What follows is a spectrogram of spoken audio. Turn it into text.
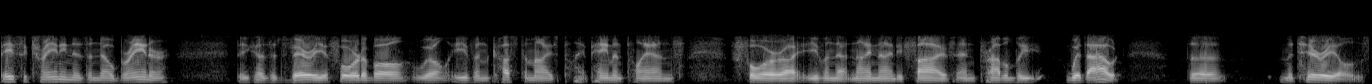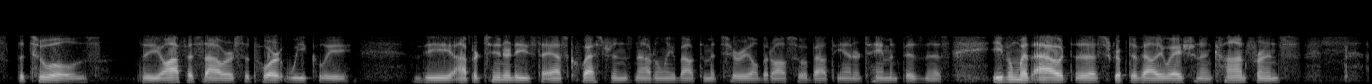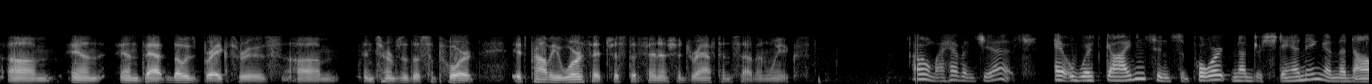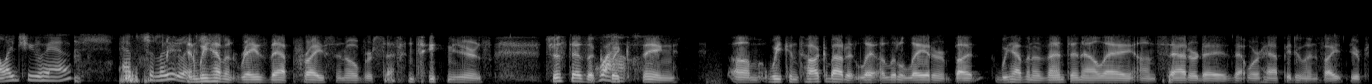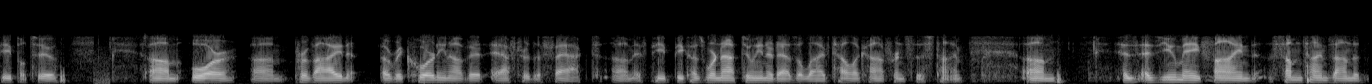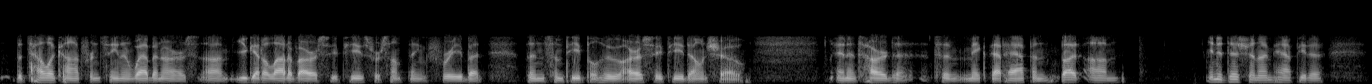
Basic training is a no-brainer because it's very affordable. We'll even customize payment plans for uh, even that 995 and probably without the materials, the tools, the office hour support weekly, the opportunities to ask questions not only about the material but also about the entertainment business, even without the script evaluation and conference, um, and and that those breakthroughs um, in terms of the support, it's probably worth it just to finish a draft in seven weeks. Oh my heavens, yes! And with guidance and support and understanding and the knowledge you have, absolutely. And we haven't raised that price in over 17 years. Just as a wow. quick thing, um, we can talk about it la- a little later, but we have an event in LA on Saturday that we're happy to invite your people to. Um, or um, provide a recording of it after the fact, um, if pe- because we're not doing it as a live teleconference this time. Um, as, as you may find, sometimes on the, the teleconferencing and webinars, um, you get a lot of RSVPs for something free, but then some people who RSVP don't show, and it's hard to to make that happen. But um, in addition, I'm happy to,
